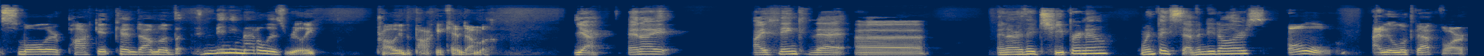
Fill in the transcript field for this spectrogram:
smaller pocket kendama, but the mini metal is really probably the pocket kendama. Yeah. And I, I think that, uh, and are they cheaper now? Weren't they $70? Oh, I didn't look that far.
